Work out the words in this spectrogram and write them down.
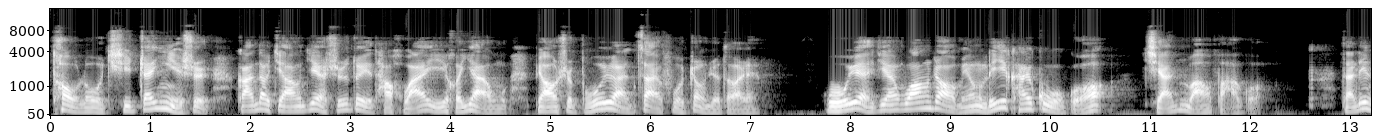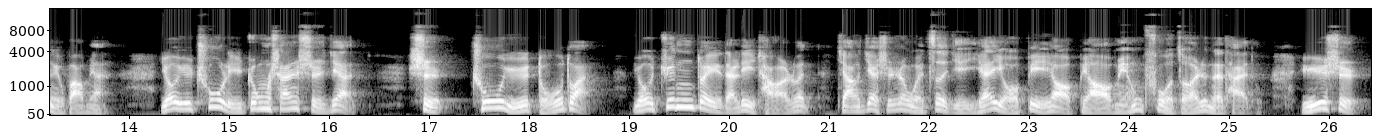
透露其真意是感到蒋介石对他怀疑和厌恶，表示不愿再负政治责任。五月间，汪兆铭离开故国，前往法国。在另一方面，由于处理中山事件是出于独断，由军队的立场而论，蒋介石认为自己也有必要表明负责任的态度，于是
